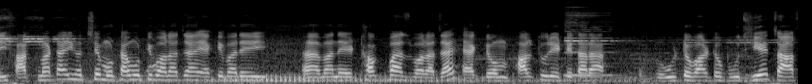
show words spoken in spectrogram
এই ফাতমাটাই হচ্ছে মোটামুটি বলা যায় একেবারেই মানে ঠকবাজ বলা যায়। একদম ফালতু রেটে তারা উল্টো পাল্টো বুঝিয়ে চার্জ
